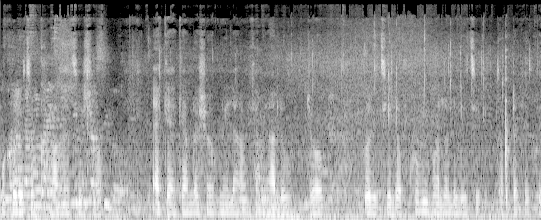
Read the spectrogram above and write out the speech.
মুখরোচক খাওয়া আছে সব একে একে আমরা সব নিলাম। এখানে আলু চপ করেছিল। খুবই ভালো লেগেছে চপটা খেতে।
